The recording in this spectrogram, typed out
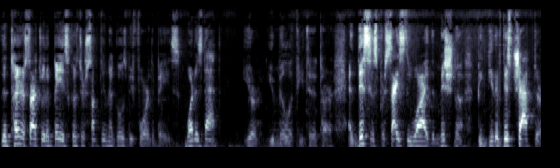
the Torah starts with a Beis because there's something that goes before the Beis. What is that? Your humility to the Torah. And this is precisely why the Mishnah begin of this chapter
